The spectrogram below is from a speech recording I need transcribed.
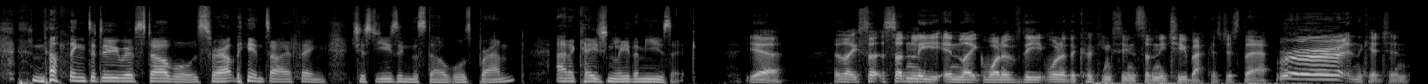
Nothing to do with Star Wars throughout the entire thing, just using the Star Wars brand and occasionally the music. Yeah. It's like su- suddenly in like one of the one of the cooking scenes, suddenly Chewbacca's just there in the kitchen.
